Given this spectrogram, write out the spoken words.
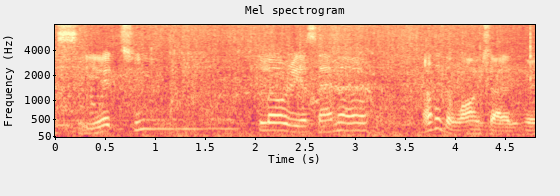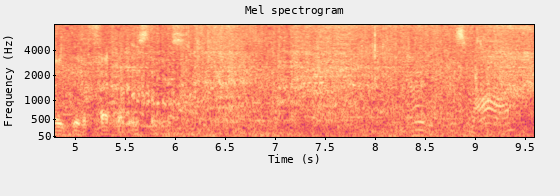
I see it too. Glorious ammo. I don't think the long shot has a very good effect on these things. just be small.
